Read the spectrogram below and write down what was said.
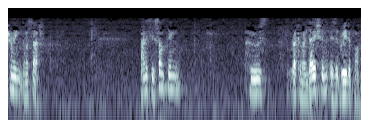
trimming the moustache. And it is something whose recommendation is agreed upon.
